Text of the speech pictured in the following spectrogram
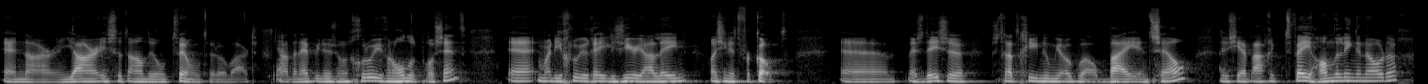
en na een jaar is het aandeel 200 euro waard. Ja. Nou, dan heb je dus een groei van 100 procent. Uh, maar die groei realiseer je alleen als je het verkoopt. Uh, dus deze strategie noem je ook wel buy en sell. Dus je hebt eigenlijk twee handelingen nodig.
